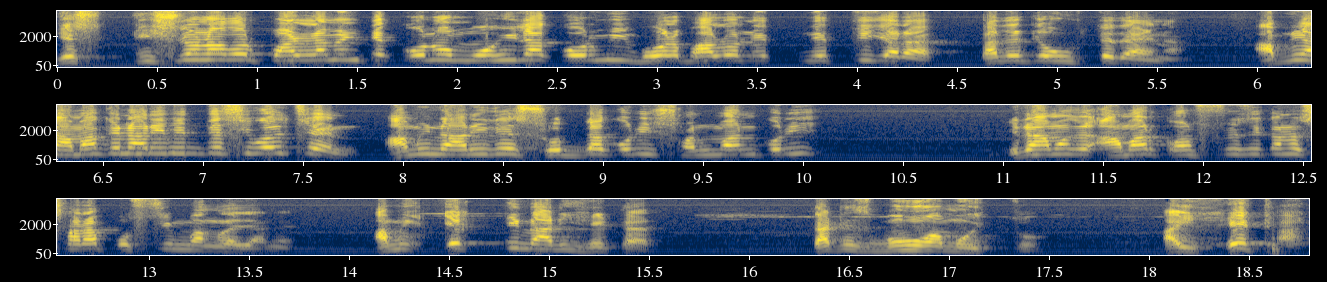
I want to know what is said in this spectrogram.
যে কৃষ্ণনগর পার্লামেন্টে কোনো মহিলা কর্মী ভোর ভালো নেত- নেত্রী যারা, তাদেরকে উঠতে দেয় না। আপনি আমাকে নারী বিদ্বেষী বলছেন? আমি নারীদের শ্রদ্ধা করি, সম্মান করি? এটা আমাকে, আমার কনস্টিটিউশন কেন সারা পশ্চিম বাংলা জানে? আমি একটি নারী hater that is Mahua Moitra I hate her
